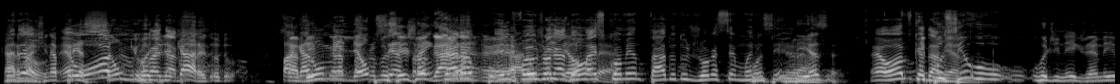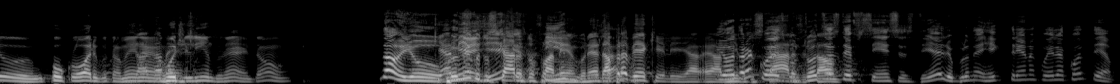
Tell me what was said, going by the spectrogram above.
Cara, entendeu? imagina a É pressão óbvio que que o vai Rodinei... Cara, eu- pagaram um milhão pra pra você você entrar em jogar, Cara, campo, né? ele É. foi o Um jogador milhão, mais velho. comentado do jogo a semana Com inteira. certeza. É óbvio que E dá por ser o, o, o Rodinei, que já é meio folclórico também, né? Exatamente. Rodilindo, né? Então. Não, e o Que é Bruno amigo dos Henrique, caras do Flamengo, amigo, né? Dá pra ver que ele é, é E amigo outra dos coisa, caras com todas as deficiências dele, o Bruno Henrique treina com ele há quanto tempo?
